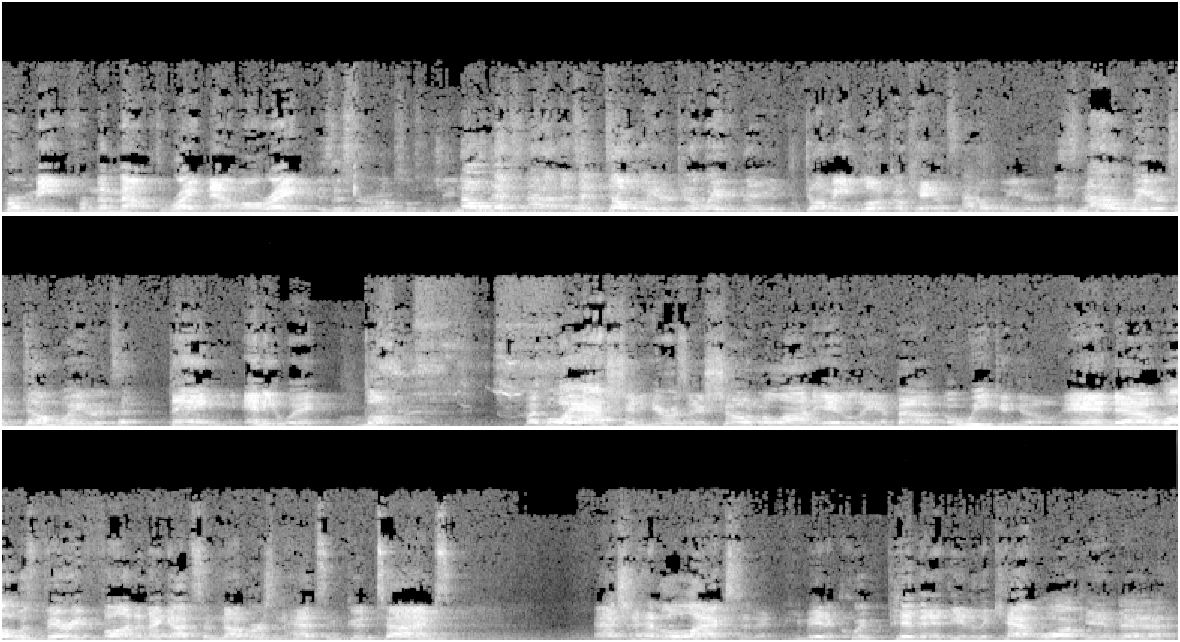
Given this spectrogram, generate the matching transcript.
from me, from the mouth, right now. All right? Is this the room I'm supposed to change? No, that's not. That's a dumb waiter. Get away from there, you dummy. Look, okay. That's not a waiter. It's not a waiter. It's a dumb waiter. It's a thing. Anyway, look. My boy Ashton here was at a show in Milan, Italy, about a week ago. And uh, while it was very fun and I got some numbers and had some good times, Ashton had a little accident. He made a quick pivot at the end of the catwalk and uh,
